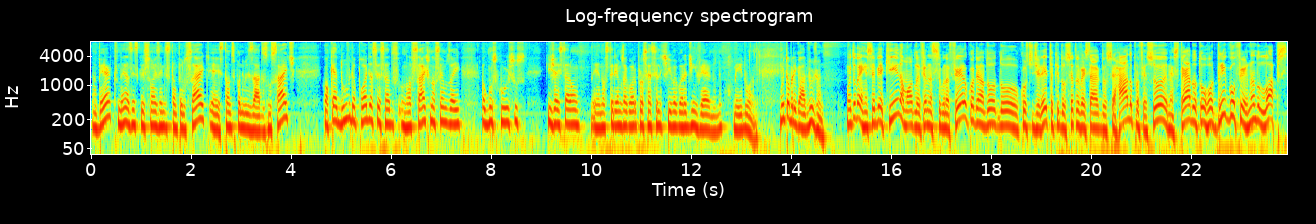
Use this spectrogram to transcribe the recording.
aberto, né? As inscrições ainda estão pelo site, eh, estão disponibilizadas no site. Qualquer dúvida pode acessar o nosso site. Nós temos aí alguns cursos que já estarão. Eh, nós teremos agora o processo seletivo agora de inverno, né? Meio do ano. Muito obrigado, viu, Jânio? Muito bem, recebi aqui na Módulo FM nessa segunda-feira o coordenador do curso de Direito aqui do Centro Universitário do Cerrado, professor, mestrado, doutor Rodrigo Fernando Lopes.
